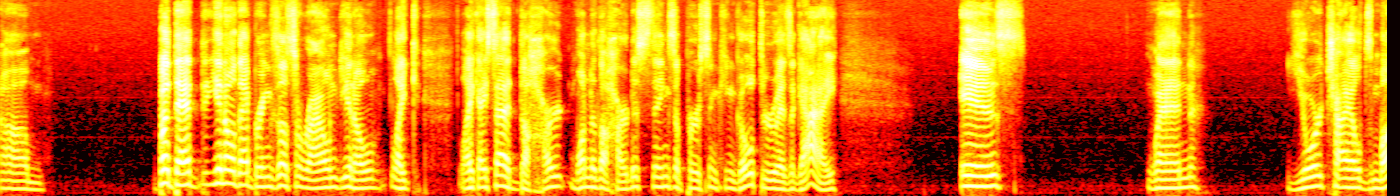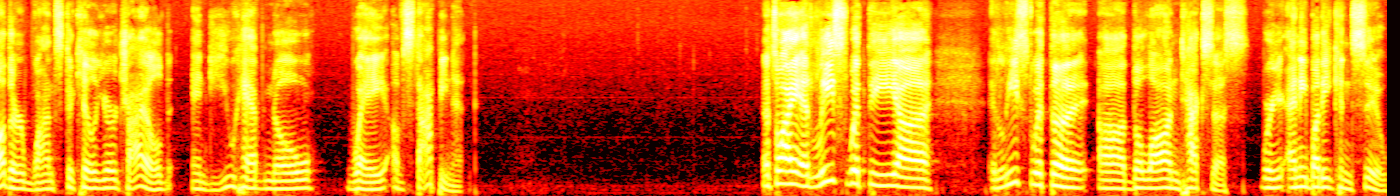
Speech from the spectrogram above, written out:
Um but that you know that brings us around you know like like i said the heart one of the hardest things a person can go through as a guy is when your child's mother wants to kill your child and you have no way of stopping it. That's why at least with the uh at least with the uh the law in texas where anybody can sue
